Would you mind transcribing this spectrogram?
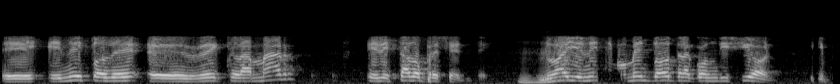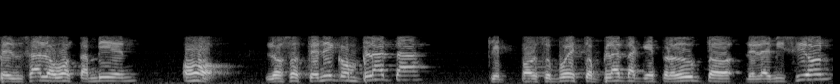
eh, en esto de eh, reclamar el Estado presente. No hay en este momento otra condición, y pensalo vos también, o lo sostené con plata, que por supuesto plata que es producto de la emisión,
